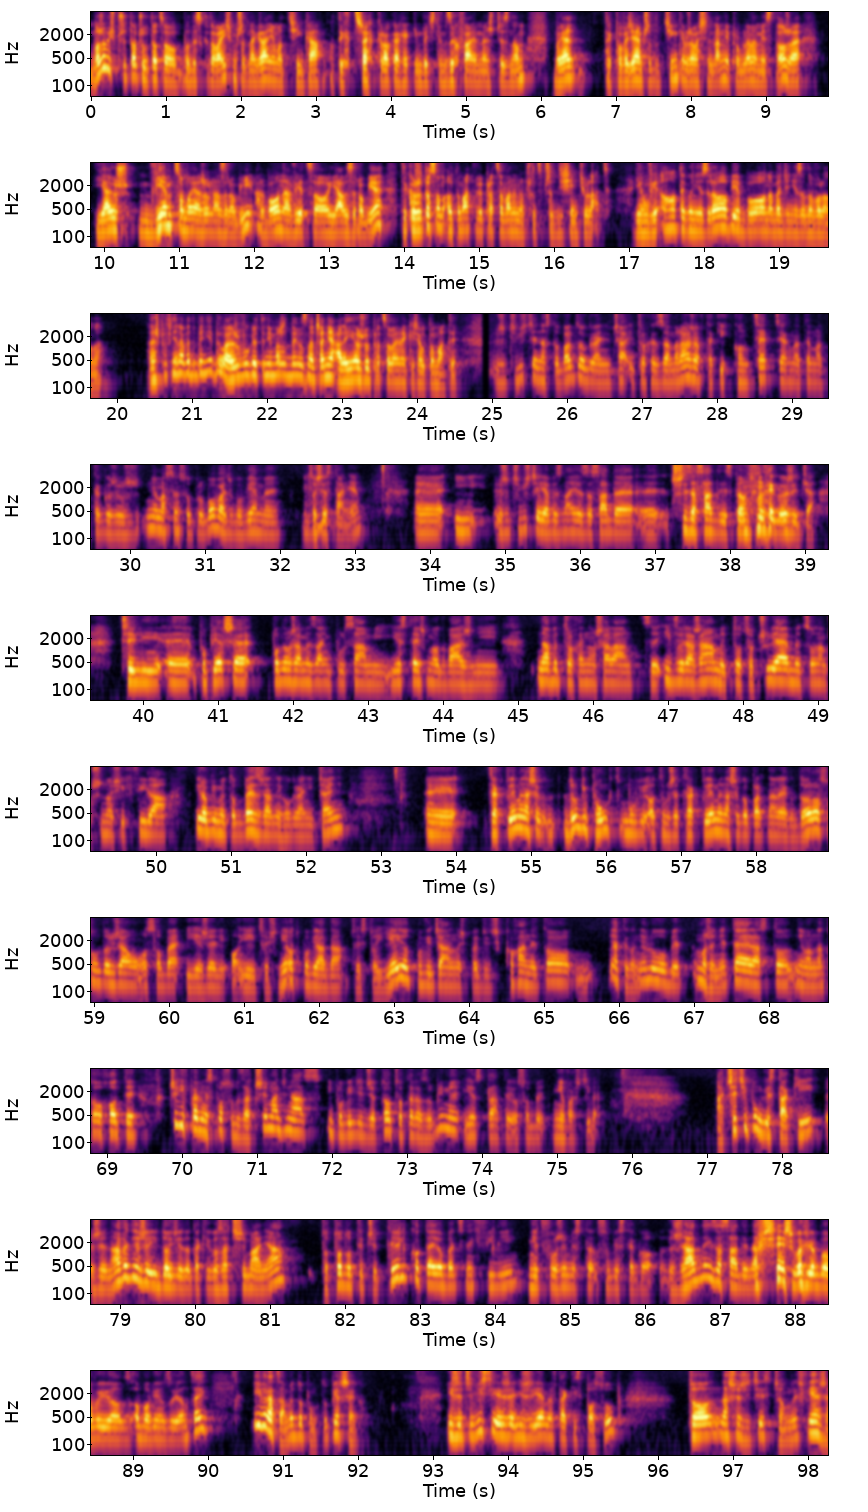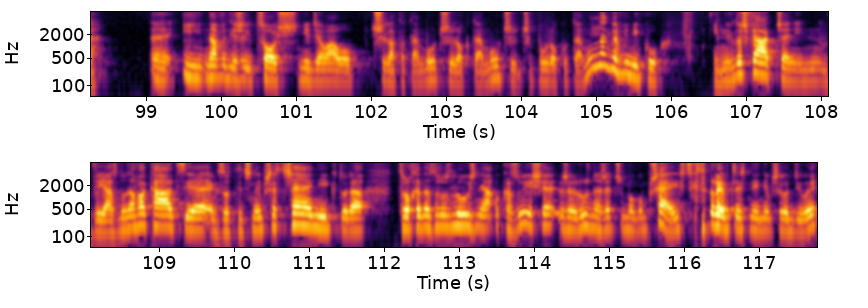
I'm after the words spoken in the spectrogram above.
Może byś przytoczył to, co bo dyskutowaliśmy przed nagraniem odcinka, o tych trzech krokach, jakim być tym zuchwałym mężczyzną, bo ja tak powiedziałem przed odcinkiem, że właśnie dla mnie problemem jest to, że ja już wiem, co moja żona zrobi, albo ona wie, co ja zrobię, tylko że to są automaty wypracowane na przykład sprzed 10 lat. Ja mówię, o, tego nie zrobię, bo ona będzie niezadowolona. Ale już pewnie nawet by nie była, już w ogóle to nie ma żadnego znaczenia, ale ja już wypracowałem jakieś automaty. Rzeczywiście nas to bardzo ogranicza i trochę zamraża w takich koncepcjach na temat tego, że już nie ma sensu próbować, bo wiemy, co się stanie. E, I rzeczywiście ja wyznaję zasadę, e, trzy zasady spełnionego życia. Czyli e, po pierwsze, podążamy za impulsami, jesteśmy odważni, nawet trochę nonszalanccy i wyrażamy to, co czujemy, co nam przynosi chwila i robimy to bez żadnych ograniczeń. E, Traktujemy naszego, drugi punkt mówi o tym, że traktujemy naszego partnera jak dorosłą, dojrzałą osobę i jeżeli jej coś nie odpowiada, to jest to jej odpowiedzialność powiedzieć, kochany, to ja tego nie lubię, może nie teraz, to nie mam na to ochoty. Czyli w pewien sposób zatrzymać nas i powiedzieć, że to, co teraz robimy, jest dla tej osoby niewłaściwe. A trzeci punkt jest taki, że nawet jeżeli dojdzie do takiego zatrzymania, to to dotyczy tylko tej obecnej chwili. Nie tworzymy sobie z tego żadnej zasady na przyszłość obowiąz- obowiązującej i wracamy do punktu pierwszego. I rzeczywiście, jeżeli żyjemy w taki sposób, to nasze życie jest ciągle świeże. E, I nawet jeżeli coś nie działało 3 lata temu, czy rok temu, czy, czy pół roku temu, nagle w wyniku innych doświadczeń, wyjazdu na wakacje, egzotycznej przestrzeni, która trochę nas rozluźnia, okazuje się, że różne rzeczy mogą przejść, które wcześniej nie przechodziły.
